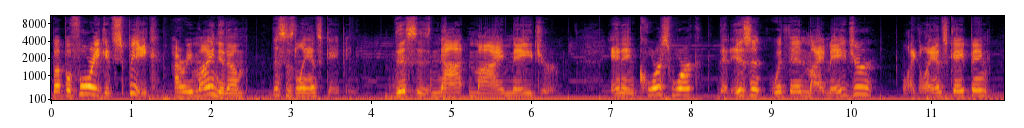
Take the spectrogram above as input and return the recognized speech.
But before he could speak, I reminded him this is landscaping. This is not my major. And in coursework that isn't within my major, like landscaping,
